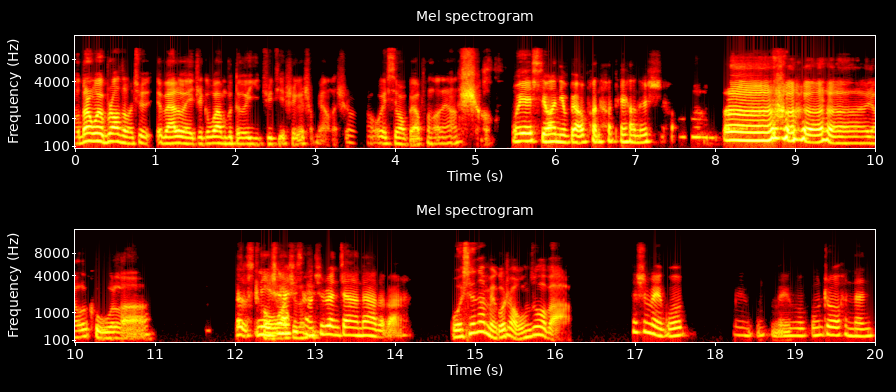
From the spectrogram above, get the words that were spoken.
当然，我也不知道怎么去 evaluate 这个万不得已具体是一个什么样的时候。我也希望不要碰到那样的时候。我也希望你不要碰到那样的时候。嗯，要哭了。呃，你是还是想去问加拿大的吧？我先在美国找工作吧。但是美国，美美国工作很难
